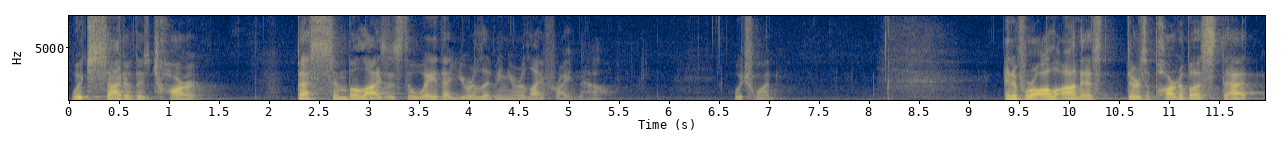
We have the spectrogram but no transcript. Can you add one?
Which side of the chart best symbolizes the way that you're living your life right now? Which one? And if we're all honest, there's a part of us that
